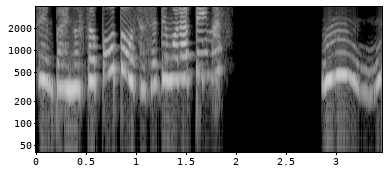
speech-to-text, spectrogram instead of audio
先輩のサポートをさせてもらっています。うんうん。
